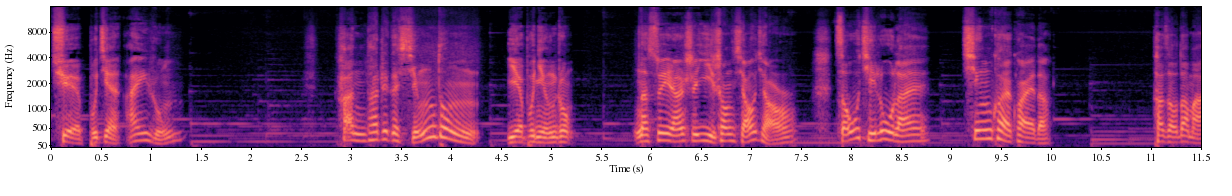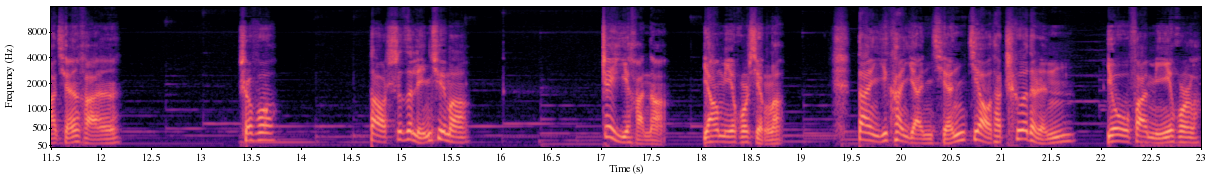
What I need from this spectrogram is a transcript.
却不见哀容，看他这个行动也不凝重。那虽然是一双小脚，走起路来轻快快的。他走到马前喊：“车夫，到狮子林去吗？”这一喊呐，杨迷糊醒了，但一看眼前叫他车的人，又犯迷糊了。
